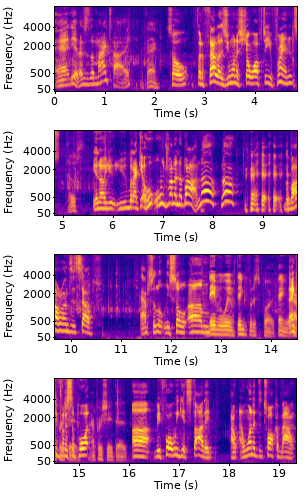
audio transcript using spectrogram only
And yeah, this is a mai tai. Okay. So for the fellas, you want to show off to your friends. Toast. You know, you you be like, yo, who, who's running the bar? No, no, the bar runs itself. Absolutely. So, um, David Williams, thank you for the support. Thank you. Thank I you for the appreciate it. support. I appreciate that. uh, before we get started, I, I wanted to talk about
